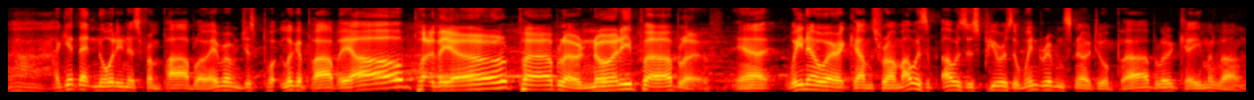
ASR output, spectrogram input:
Ah, I get that naughtiness from Pablo. Everyone just put, look at Pablo. Old, the old Pablo, naughty Pablo. Yeah, we know where it comes from. I was, I was as pure as the wind-driven snow till Pablo came along.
